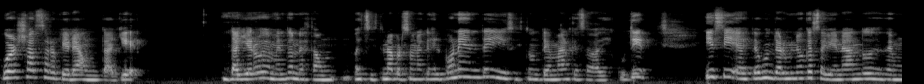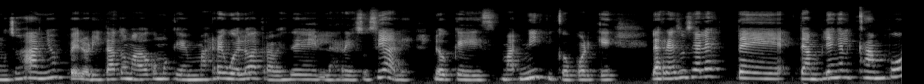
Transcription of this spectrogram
Workshop se refiere a un taller taller obviamente donde está existe una persona que es el ponente y existe un tema al que se va a discutir. Y sí, este es un término que se viene dando desde muchos años, pero ahorita ha tomado como que más revuelo a través de las redes sociales, lo que es magnífico porque las redes sociales te, te amplían el campo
